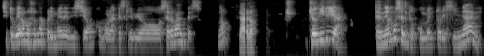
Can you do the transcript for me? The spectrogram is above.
si tuviéramos una primera edición como la que escribió Cervantes, ¿no? Claro. Yo diría, tenemos el documento original,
